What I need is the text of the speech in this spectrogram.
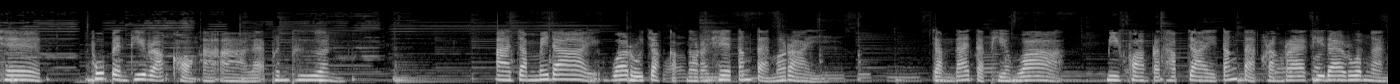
เชษผู้เป็นที่รักของอาอาและเพื่อนๆ อาจำไม่ได้ว่ารู้จักกับนรเชษตั้งแต่เมื่อไหร่จำได้แต่เพียงว่ามีความประทับใจตั้งแต่ครั้งแรกที่ได้ร่วมงาน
